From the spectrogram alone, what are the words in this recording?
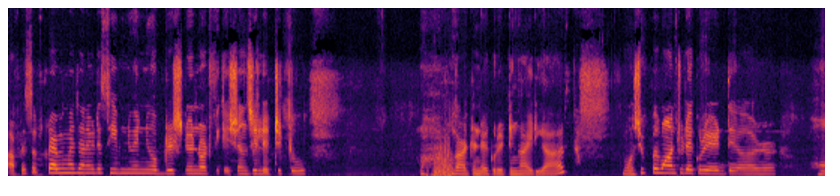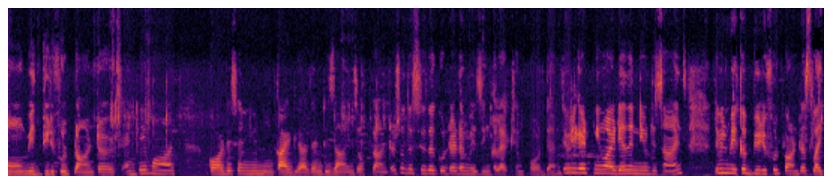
after subscribing my channel receive new and new updates new notifications related to garden decorating ideas. Most people want to decorate their home with beautiful planters and they want gorgeous and unique ideas and designs of planters. So this is a good and amazing collection for them. They will get new ideas and new designs. They will make a beautiful planters like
